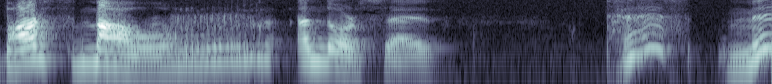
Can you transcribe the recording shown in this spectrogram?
barth mawr a norsedd. Peth me?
